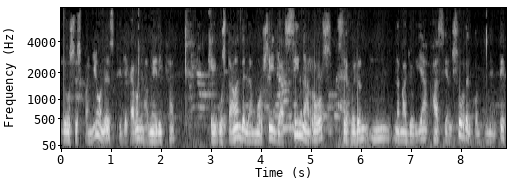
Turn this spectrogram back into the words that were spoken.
los españoles que llegaron a América que gustaban de la morcilla sin arroz se fueron la mayoría hacia el sur del continente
